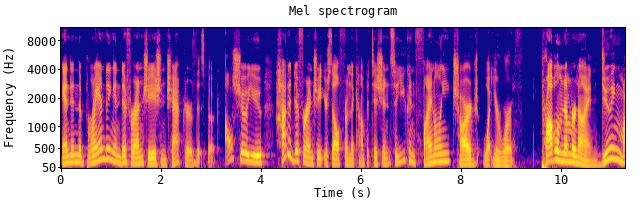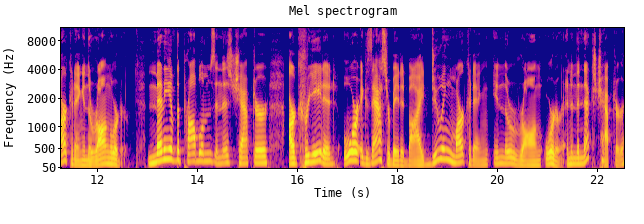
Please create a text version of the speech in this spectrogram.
And in the branding and differentiation chapter of this book, I'll show you how to differentiate yourself from the competition so you can finally charge what you're worth. Problem number nine doing marketing in the wrong order. Many of the problems in this chapter are created or exacerbated by doing marketing in the wrong order. And in the next chapter,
